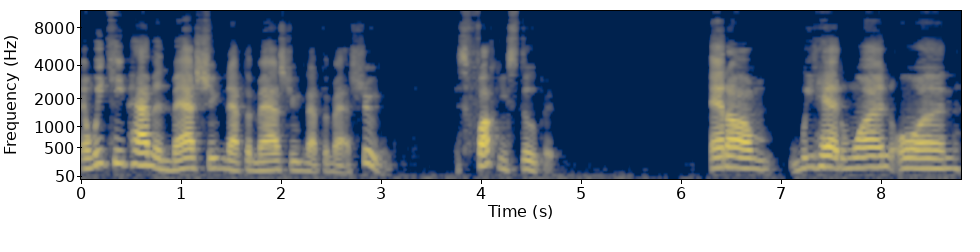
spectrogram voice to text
And we keep having mass shooting after mass shooting after mass shooting. It's fucking stupid. And um we had one on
